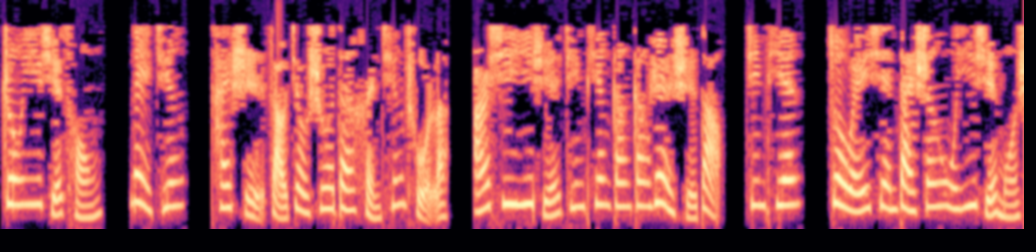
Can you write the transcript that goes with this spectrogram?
中医学从《内经》开始早就说的很清楚了，而西医学今天刚刚认识到，今天作为现代生物医学模式。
